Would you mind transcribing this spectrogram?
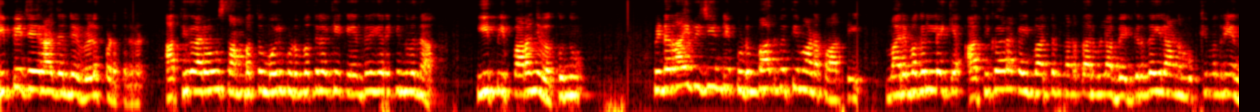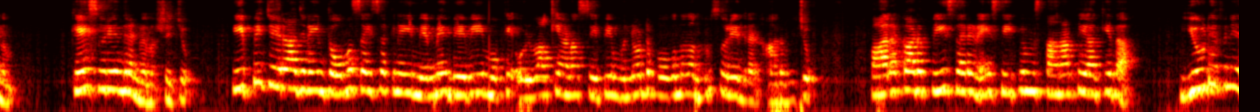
ഇ പി ജയരാജന്റെ വെളിപ്പെടുത്തലുകൾ. അധികാരവും സമ്പത്തും ഒരു കുടുംബത്തിലേക്ക് കേന്ദ്രീകരിക്കുന്നുവെന്ന് ഇ പി പറഞ്ഞു വെക്കുന്നു. പിണറായി വിജയന്റെ കുടുംബാധിപത്യമാണ് പാർട്ടി. മരുമകനിലേക്ക് അധികാര കൈമാറ്റം നടത്താനുള്ള വ്യഗ്രതയിലാണ് മുഖ്യമന്ത്രിയെന്നും കെ സുരേന്ദ്രൻ വിമർശിച്ചു. ഇ പി ജയരാജനെയും തോമസ് ഐസക്കിനെയും എം എ ബേബിയും ഒക്കെ ഒഴിവാക്കിയാണ് സി പി എം മുന്നോട്ട് പോകുന്നതെന്നും സുരേന്ദ്രൻ ആരോപിച്ചു. പാലക്കാട് പി സരനെ സി പി എം സ്ഥാനാർത്ഥിയാക്കിയത് യു ഡി എഫിനെ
